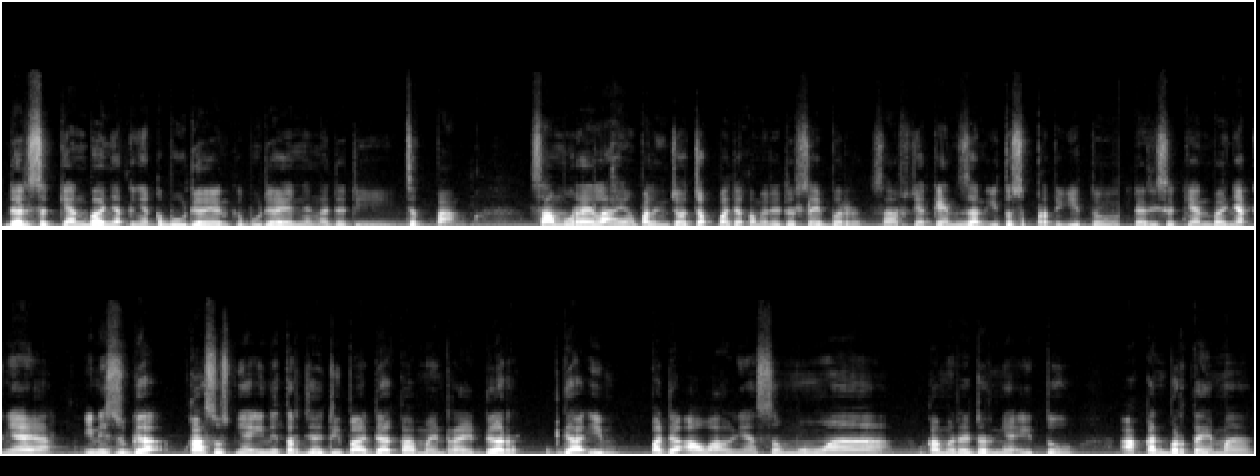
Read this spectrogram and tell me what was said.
dari sekian banyaknya kebudayaan-kebudayaan yang ada di Jepang samurai lah yang paling cocok pada Kamen Rider Saber. Seharusnya Kenzan itu seperti itu dari sekian banyaknya ya. Ini juga kasusnya ini terjadi pada Kamen Rider Gaim. Pada awalnya semua Kamen Ridernya itu akan bertema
